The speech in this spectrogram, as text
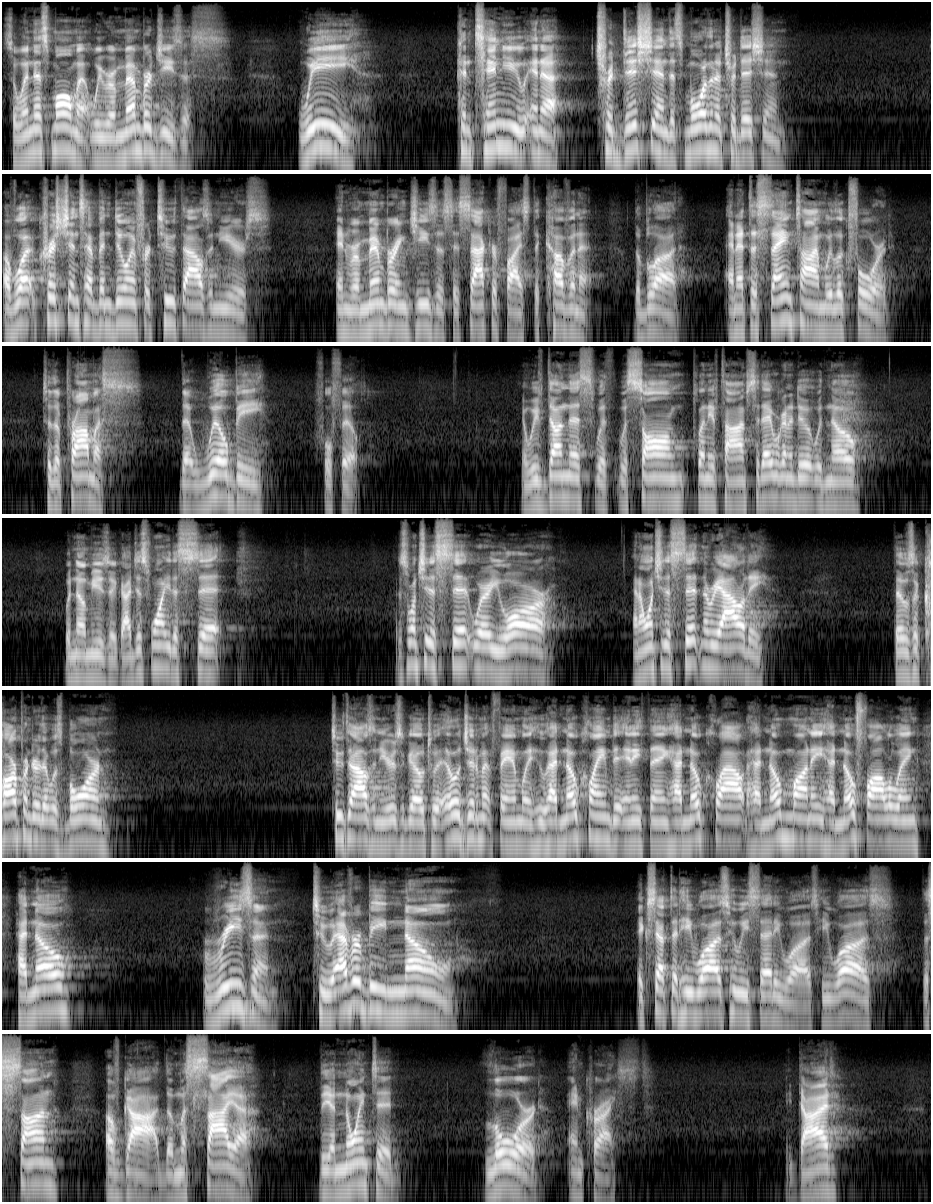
So in this moment, we remember Jesus. We continue in a tradition that's more than a tradition of what Christians have been doing for 2,000 years in remembering Jesus, his sacrifice, the covenant, the blood. And at the same time, we look forward to the promise that will be fulfilled. And we've done this with, with song plenty of times. Today, we're going to do it with no, with no music. I just want you to sit. I just want you to sit where you are. And I want you to sit in the reality there was a carpenter that was born 2,000 years ago to an illegitimate family who had no claim to anything, had no clout, had no money, had no following, had no reason to ever be known except that he was who he said he was. He was the Son of God, the Messiah, the anointed Lord and Christ. He died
